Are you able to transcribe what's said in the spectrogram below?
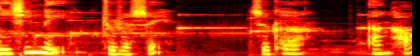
你心里住着谁？此刻安好。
